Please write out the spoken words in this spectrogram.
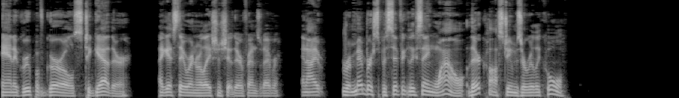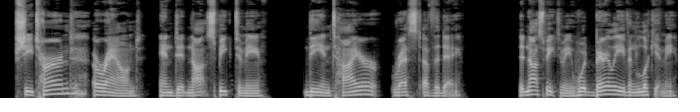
and a group of girls together. I guess they were in a relationship, they were friends, whatever. And I remember specifically saying, "Wow, their costumes are really cool." She turned around and did not speak to me the entire rest of the day. Did not speak to me, would barely even look at me.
